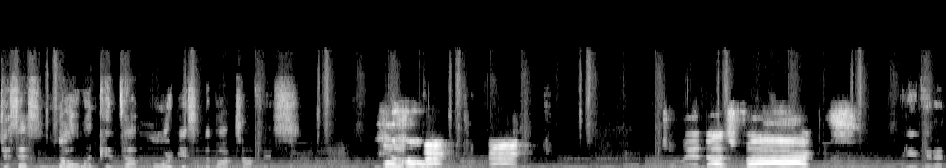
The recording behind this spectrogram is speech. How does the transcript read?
Just as no one can top Morbius at the box office. Oh, no. fact, fact. So man, that's facts. You need to hit it.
